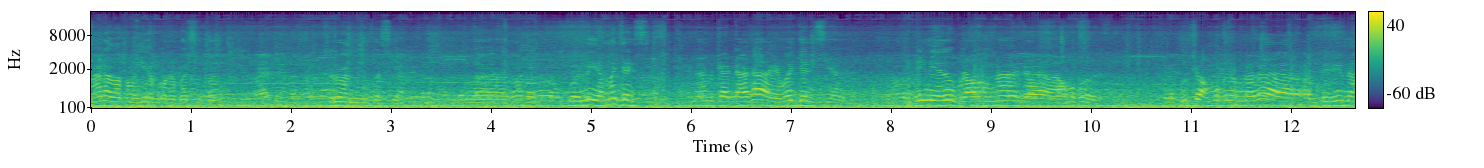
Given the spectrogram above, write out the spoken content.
மேடவாக்கம் வழியாக போகிற பஸ் திருவாங்கூர் பஸ் இப்போ வந்து எமர்ஜென்சி என்னன்னு கேட்டாக்கா எமர்ஜென்சி அது. திடீர்னு ஏதோ ப்ராப்ளம்னா அமுக்கணும். இதை பிடிச்சி அமுக்கணும்னாக்கா திடீர்னு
